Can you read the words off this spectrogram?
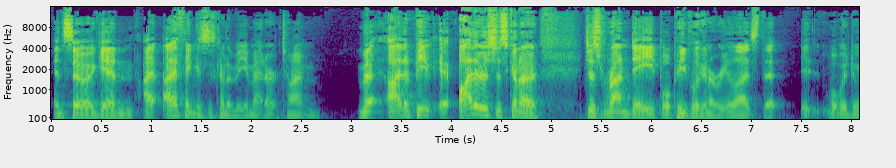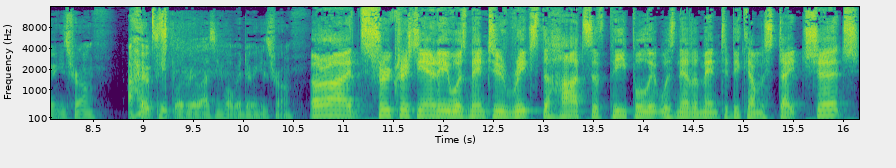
And so again, I, I think it's just going to be a matter of time. Either people, either it's just going to just run deep, or people are going to realize that it, what we're doing is wrong. I hope people are realizing what we're doing is wrong. All right. True Christianity was meant to reach the hearts of people. It was never meant to become a state church.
